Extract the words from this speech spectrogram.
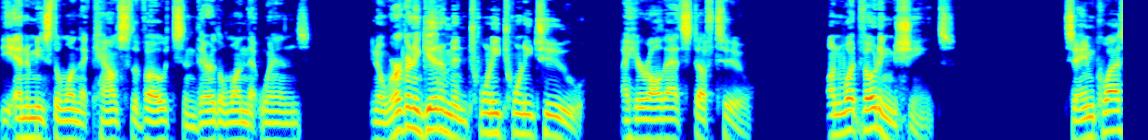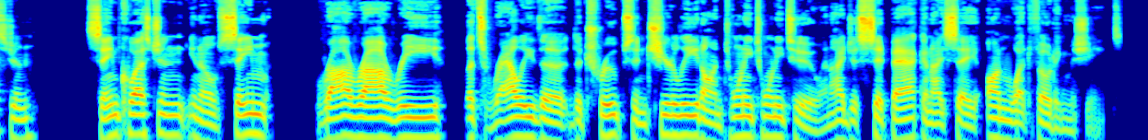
The enemy's the one that counts the votes and they're the one that wins. You know, we're going to get them in 2022. I hear all that stuff too. On what voting machines? Same question. Same question, you know, same rah rah ree. Let's rally the, the troops and cheerlead on 2022. And I just sit back and I say, on what voting machines?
